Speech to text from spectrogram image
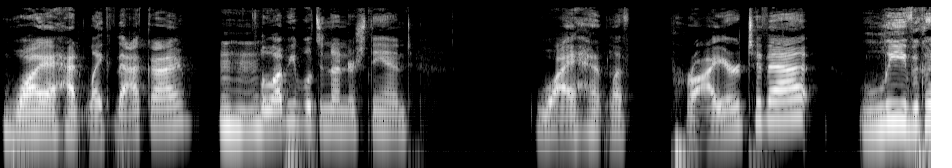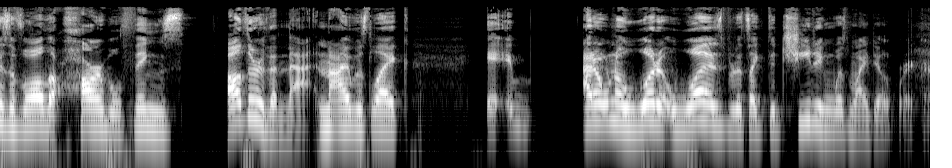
why I had like that guy. Mm-hmm. A lot of people didn't understand why I hadn't left prior to that. Leave because of all the horrible things other than that. And I was like, it, I don't know what it was, but it's like the cheating was my deal breaker.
